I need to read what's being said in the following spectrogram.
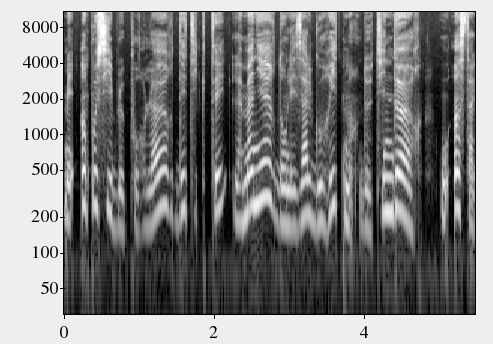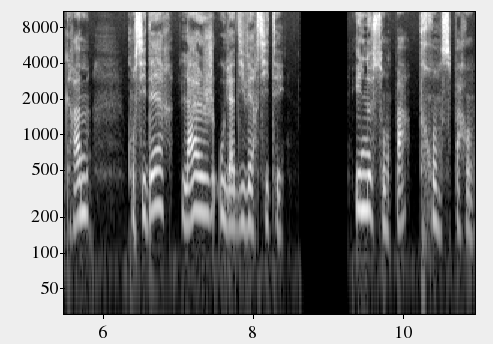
Mais impossible pour l'heure d'étiqueter la manière dont les algorithmes de Tinder ou Instagram considèrent l'âge ou la diversité. Ils ne sont pas transparents.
